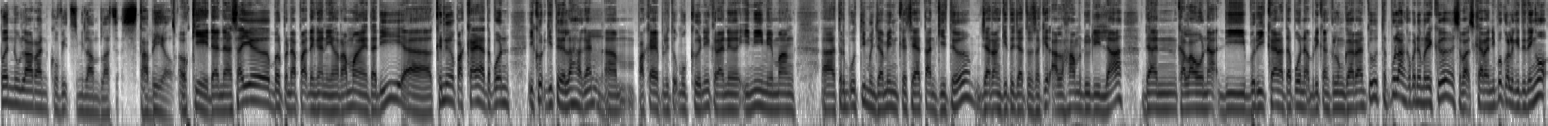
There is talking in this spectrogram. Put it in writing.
penularan COVID-19 stabil. Okey dan uh, saya berpendapat dengan yang ramai tadi uh, kena pakai ataupun ikut kita lah kan mm. um, pakai pelitup muka ni kerana ini memang uh, terbukti menjamin kesihatan kita. Jarang kita jatuh sakit alhamdulillah dan kalau nak diberikan ataupun nak berikan kelonggaran tu terpulang kepada mereka sebab sekarang ni pun kalau kita tengok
